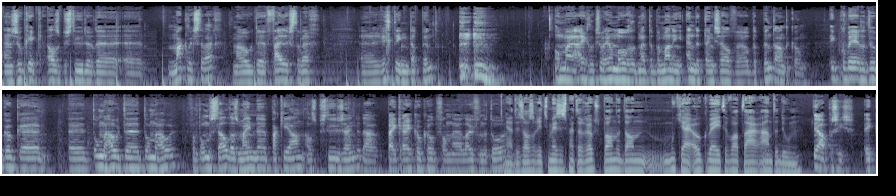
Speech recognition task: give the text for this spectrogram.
En zoek ik als bestuurder de makkelijkste weg, maar ook de veiligste weg richting dat punt. om eigenlijk zo heel mogelijk met de bemanning en de tank zelf op dat punt aan te komen. Ik probeer natuurlijk ook het onderhoud te onderhouden van het onderstel. Dat is mijn pakje aan als bestuurder zijnde. Daarbij krijg ik ook hulp van Lui van de Toren. Ja, dus als er iets mis is met de rupsbanden, dan moet jij ook weten wat daar aan te doen. Ja, precies. Ik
